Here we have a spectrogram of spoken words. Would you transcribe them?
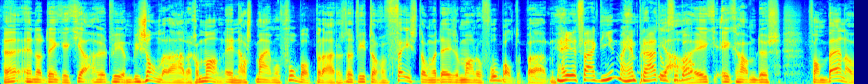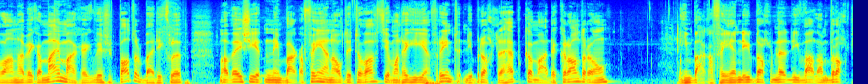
Hè? En dan denk ik, ja, het weer een bijzonder aardige man. En als het mij om voetbal praat, is dat weer toch een feest om met deze man over voetbal te praten. Heb je dat vaak dien, maar hem praten over voetbal? ik, ik heb hem dus van bijna aan heb ik aan mij maken. Ik wist supporter bij die club. Maar wij zitten in Bakkerveen en altijd te wachten. Want ik hier een vriend, en die bracht de Hepke maar de krant erom. In Bakkerveen, die, bracht, die dan bracht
